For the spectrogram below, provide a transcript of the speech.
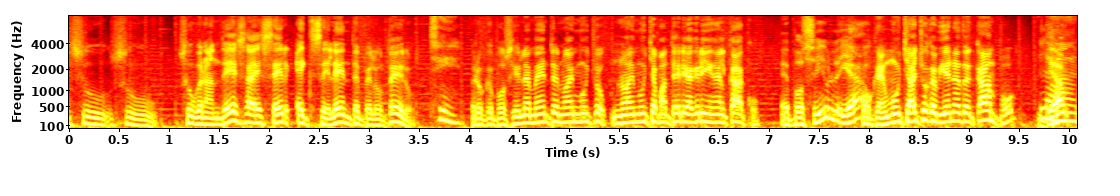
su, su, su grandeza es ser excelente pelotero. Sí. Pero que posiblemente no hay mucho, no hay mucha materia gris en el caco. Es posible, ya. Porque es un muchacho que viene del campo. Claro.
